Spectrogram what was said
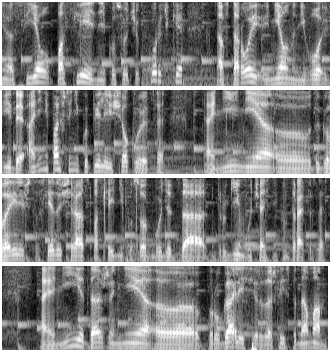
э, съел последний кусочек курочки, а второй имел на него виды. Они не пошли, не купили еще курицы. Они не э, договорились, что в следующий раз последний кусок будет за другим участником трапезы. Они даже не э, поругались и разошлись по домам.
